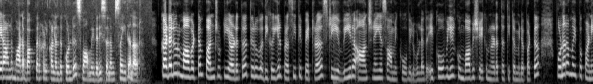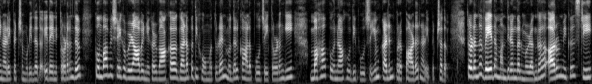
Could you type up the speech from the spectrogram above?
ஏராளமான பக்தர்கள் கலந்து கொண்டு சுவாமி தரிசனம் செய்தனர். கடலூர் மாவட்டம் பன்ருட்டி அடுத்த திருவதிகையில் பிரசித்தி பெற்ற ஸ்ரீ வீர ஆஞ்சநேய சாமி கோவில் உள்ளது. இக்கோவிலில் கும்பாபிஷேகம் நடத்த திட்டமிடப்பட்டு புனரமைப்பு பணி நடைபெற்று முடிந்தது. இதனைத் தொடர்ந்து கும்பாபிஷேக விழாவின் நிகழ்வாக கணபதி ஹோமத்துடன் முதல் கால பூஜை தொடங்கி மகா புனாகுதி பூஜையும் கடன் புறப்பாடு நடைபெற்றது. தொடர்ந்து வேத மந்திரங்கள் முழங்க அருள்மிகு ஸ்ரீ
